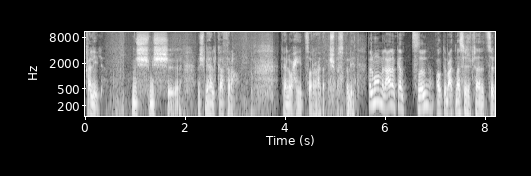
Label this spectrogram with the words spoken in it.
قليل. مش مش مش بهالكثرة. كان الوحيد صراحة مش بس قليل. فالمهم العالم كانت تصل أو تبعت message مشان تسب.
